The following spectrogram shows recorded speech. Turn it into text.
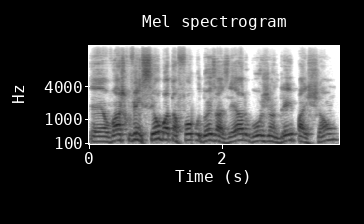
é, o Vasco venceu o Botafogo 2 a 0 gols de Andrei Paixão.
